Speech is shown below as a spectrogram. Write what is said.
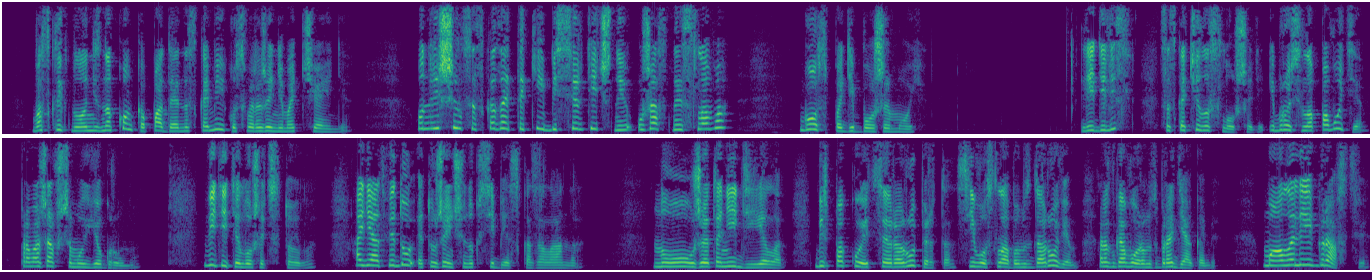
— воскликнула незнакомка, падая на скамейку с выражением отчаяния. «Он решился сказать такие бессердечные ужасные слова? Господи, Боже мой!» Леди Лисль соскочила с лошади и бросила поводья провожавшему ее груму. «Видите, лошадь стойла, а я отведу эту женщину к себе», — сказала она. «Ну, уже это не дело, беспокоить сэра Руперта с его слабым здоровьем, разговором с бродягами. Мало ли и графстве»,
